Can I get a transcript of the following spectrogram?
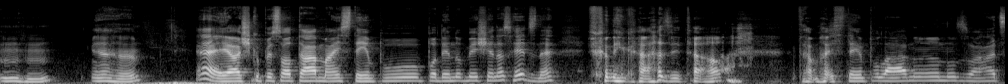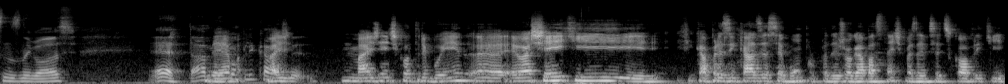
Uhum. Uhum. É, eu acho que o pessoal tá mais tempo podendo mexer nas redes, né? Ficando em casa e tal. tá mais tempo lá no, nos WhatsApp, nos negócios. É, tá meio é, complicado. Mais, né? Mais gente contribuindo. É, eu achei que ficar preso em casa ia ser bom para poder jogar bastante, mas aí você descobre que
